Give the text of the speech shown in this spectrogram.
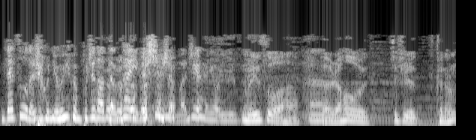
你在做的时候，你永远不知道等待你的是什么，这个很有意思。没错哈，嗯呃，然后就是可能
